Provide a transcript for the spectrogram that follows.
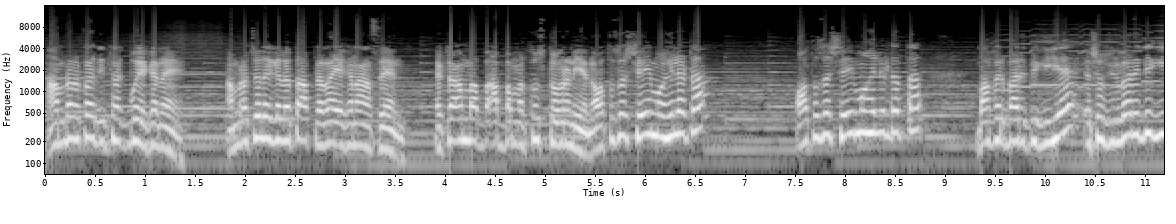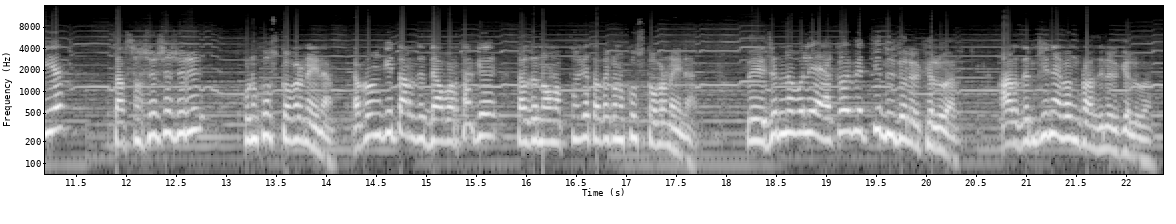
আমরা কয়দিন থাকব এখানে? আমরা চলে গেলে তো আপনারা এখানে আছেন। একটা আব্বা আব্বা আমার খোঁজ খবর নিয়েন। অথচ সেই মহিলাটা, অথচ সেই মহিলাটা তার বাপের বাড়িতে গিয়ে, শ্বশুর বাড়িতে গিয়ে তার শাশুড়ি, শাশুড়ির কোনো খোঁজ খবর নেই না। এবং কি তার যে দেওয়ার থাকে, তার যে ননদ থাকে, তাদের কোনো খোঁজ খবর নেই না। তো এই জন্য বলি, একই ব্যক্তি দুই দলের খেলোয়াড়, আর্জেন্টিনা এবং ব্রাজিলের খেলোয়াড়।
